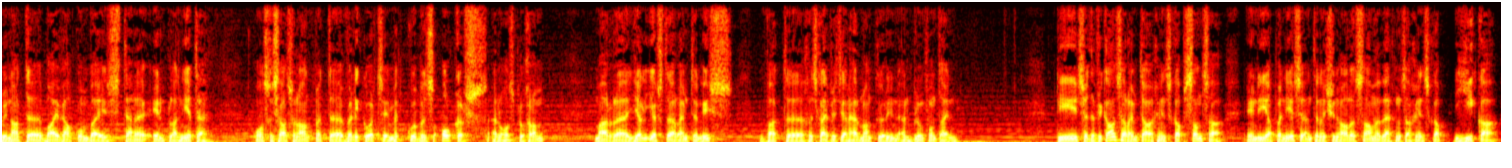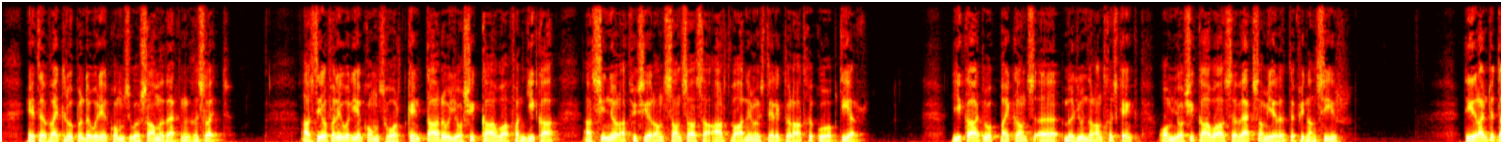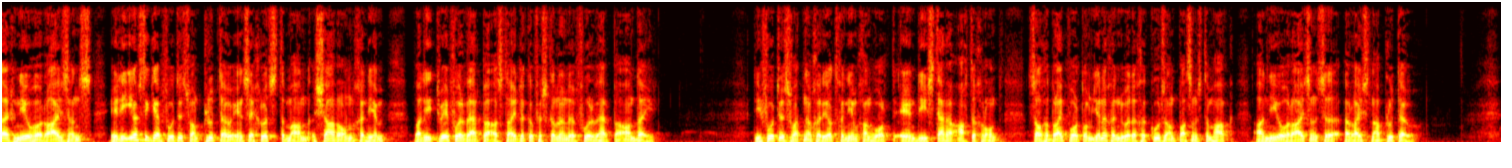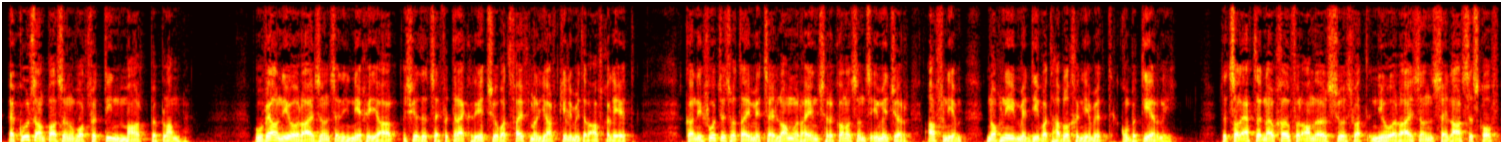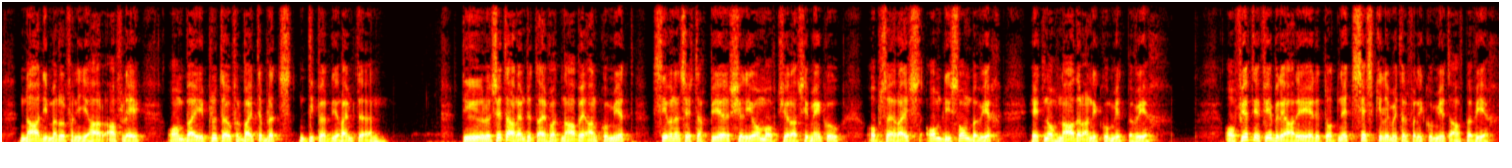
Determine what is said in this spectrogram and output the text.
Goeienaand, uh, baie welkom by Sterre en Planete. Ons gesels vanaand met uh, Willie Koorts en met Kobus Olkers in ons program. Maar uh, heel eerste ruimte nuus wat uh, geskryf is deur Herman Turin in Bloemfontein. Die Suid-Afrikaanse Ruimteagentskap SANSA en die Japannese Internasionale Samewerkingsagentskap JICA het 'n wydlopende ooreenkoms oor samewerking gesluit. As deel van die ooreenkoms word Kentaro Yoshikawa van JICA as senior adviseur aan SANSA se aardwaarnemingsdirektoraat gekoopteer. JICA het ook bykans 'n miljoen rand geskenk om Yoshikawa se werksamehede te finansier. Die ruimtetuig New Horizons het die eerste keer foto's van Pluto en sy grootste maan Charon geneem wat die twee voorwerpe as duidelike verskillende voorwerpe aandui. Die fotos wat nou gereeld geneem gaan word en die sterre agtergrond sal gebruik word om enige nodige koersaanpassings te maak aan New Horizons se reis na Pluto. 'n Koersaanpassing word vir 10 Maart beplan. Hoewel New Horizons in die 9 jaar sedert sy vertrek reeds so wat 5 miljard kilometer afgelê het, kan die fotos wat hy met sy Long Range Reconnaissance Imager afneem nog nie met die wat Hubble geneem het kompeteer nie. Dit sal egter nou gou verander soos wat New Horizons sy laaste skof na die middel van die jaar aflê om by Pluto verby te blits dieper die ruimte in. Die Rosetta ruimtetuig wat naby aan komeet 67P Churyumov-Gerasimenko op sy reis om die son beweeg, het nog nader aan die komeet beweeg. Op 14 Februarie het dit tot net 6 km van die komeet af beweeg.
